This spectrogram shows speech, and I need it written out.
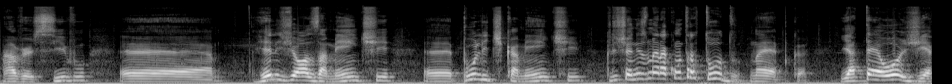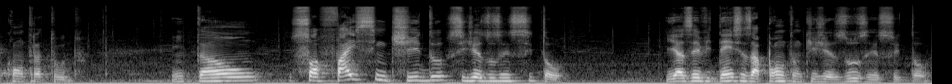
aversivo, é, religiosamente, é, politicamente. O cristianismo era contra tudo na época. E até hoje é contra tudo. Então, só faz sentido se Jesus ressuscitou. E as evidências apontam que Jesus ressuscitou.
